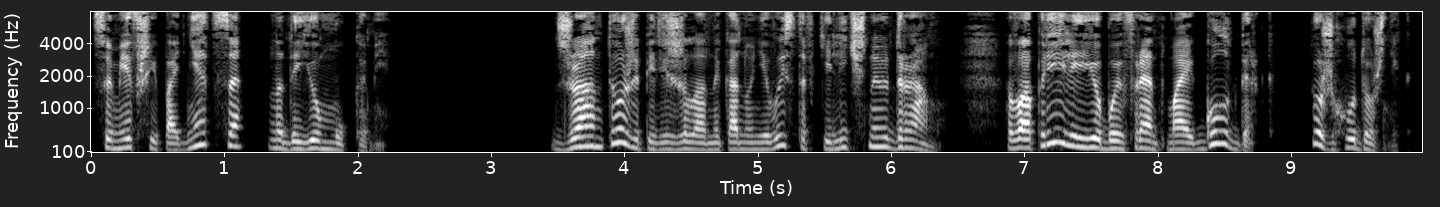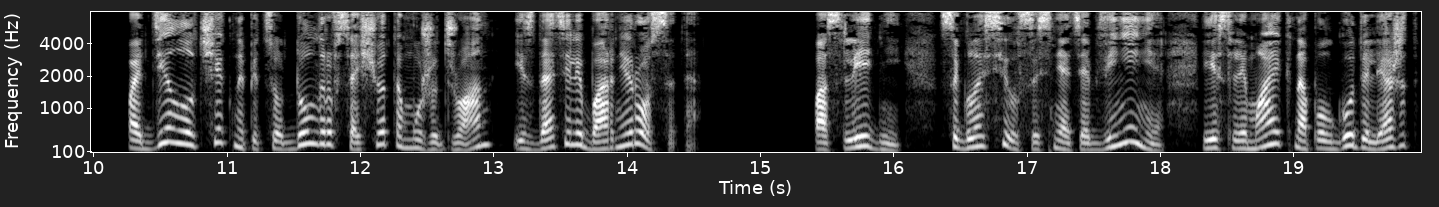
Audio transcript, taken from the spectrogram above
сумевший подняться над ее муками. Джоан тоже пережила накануне выставки личную драму. В апреле ее бойфренд Майк Голдберг, тоже художник, подделал чек на 500 долларов со счета мужа Джоан, издателя Барни Россета. Последний согласился снять обвинение, если Майк на полгода ляжет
